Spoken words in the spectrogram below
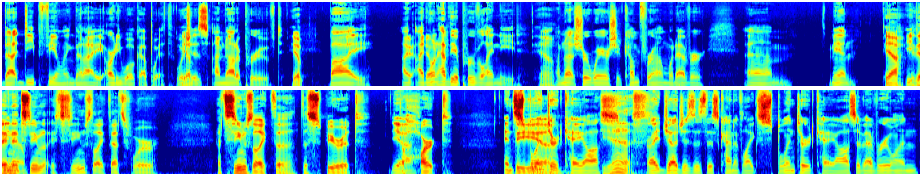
that deep feeling that I already woke up with, which Yep. is I'm not approved Yep. by. I, I don't have the approval I need. Yeah. I'm not sure where it should come from, whatever. Um, man, Yeah. Y- then it seems it seems like that's where it seems like the the spirit, the yeah, heart. And the, uh, splintered chaos. Yes. right judges is this kind of like splintered chaos of everyone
